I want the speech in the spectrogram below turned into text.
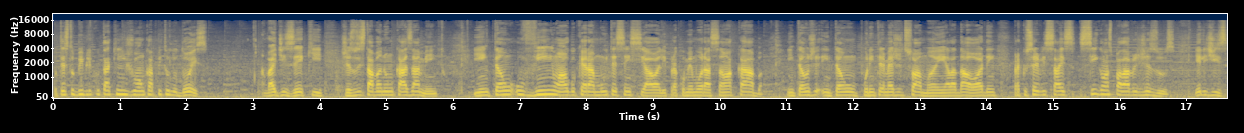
O texto bíblico está aqui em João capítulo 2, vai dizer que Jesus estava num casamento e então o vinho, algo que era muito essencial ali para comemoração, acaba. Então, então, por intermédio de sua mãe, ela dá ordem para que os serviçais sigam as palavras de Jesus. E ele diz:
